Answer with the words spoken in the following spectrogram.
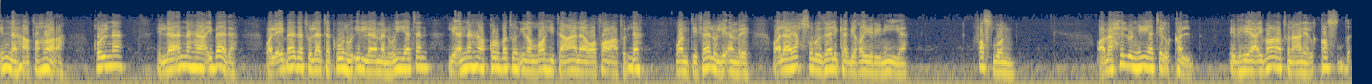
إنها طهارة. قلنا إلا أنها عبادة والعبادة لا تكون إلا منوية لأنها قربة إلى الله تعالى وطاعة له وامتثال لأمره ولا يحصل ذلك بغير نية. فصل. ومحل النية القلب إذ هي عبارة عن القصد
